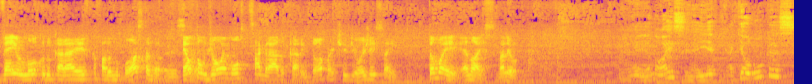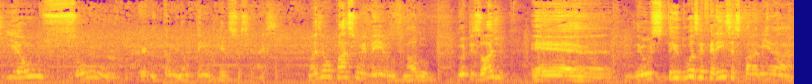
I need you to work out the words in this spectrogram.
Velho louco do caralho aí fica falando bosta, meu. É Elton John é monstro sagrado, cara. Então a partir de hoje é isso aí. Tamo aí, é nóis. Valeu. É, é nóis. Aí, aqui é o Lucas e eu sou ermitão e não tenho redes sociais. Mas eu passo um e-mail no final do, do episódio. É, eu tenho duas referências para a minha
